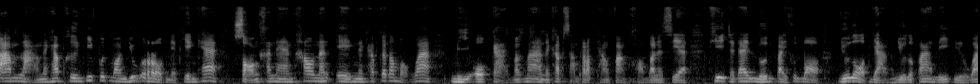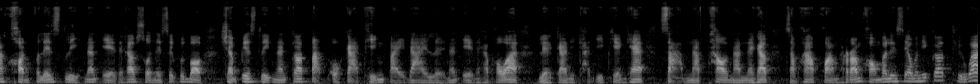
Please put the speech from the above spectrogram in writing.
ตามหลังนะครับพื้นที่ฟุตบอลยุโรปเนี่ยเพียงแค่ 2 คะแนนเท่านั้นเองนะครับก็ต้องบอกว่ามีโอกาสมากๆนะครับสำหรับทางฝั่งของบาเลเซีย ที่จะได้ลุ้นไปฟุตบอลยุโรปอย่างยูโรปาลีกหรือว่าคอนเฟอเรนซ์ลีกนั่นเองนะครับส่วนในศึกฟุตบอลแชมเปี้ยนส์ลีกนั้นก็ตัดโอกาสทิ้งไปได้เลยนั่นเองนะครับเพราะว่าเหลือการแข่งขันอีกเพียงแค่ 3 นัดเท่านั้นนะครับสภาพความพร้อมของบาเลเซียวันนี้ก็ถือว่า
